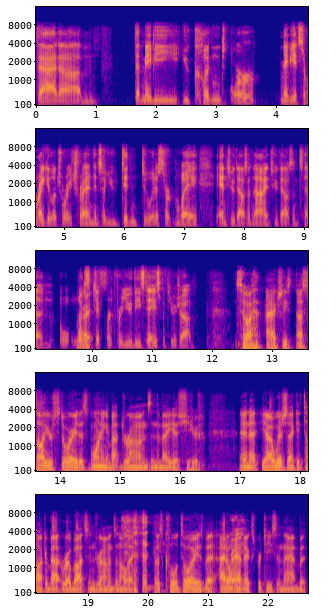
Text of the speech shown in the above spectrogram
that um, that maybe you couldn't or maybe it's a regulatory trend and so you didn't do it a certain way in 2009 2010 what's right. different for you these days with your job? So I, actually i saw your story this morning about drones in the may issue. And uh, yeah i wish i could talk about robots and drones and all that those cool toys but i don't right. have expertise in that. But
